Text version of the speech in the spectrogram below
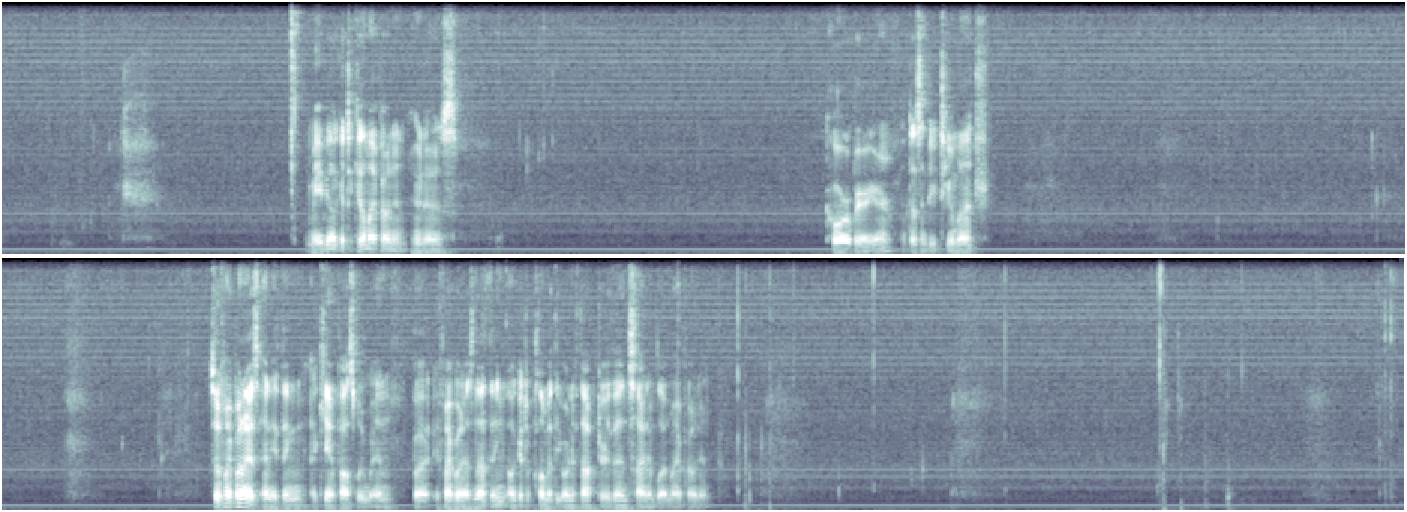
Maybe I'll get to kill my opponent, who knows. Coral Barrier, it doesn't do too much. So if my opponent has anything, I can't possibly win. But if my opponent has nothing, I'll get to plummet the Ornithopter, then sign and blood my opponent.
